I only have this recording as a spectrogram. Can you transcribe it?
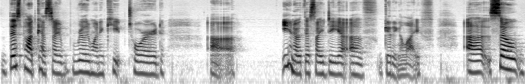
this podcast, I really want to keep toward, uh, you know, this idea of getting a life. Uh, so,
